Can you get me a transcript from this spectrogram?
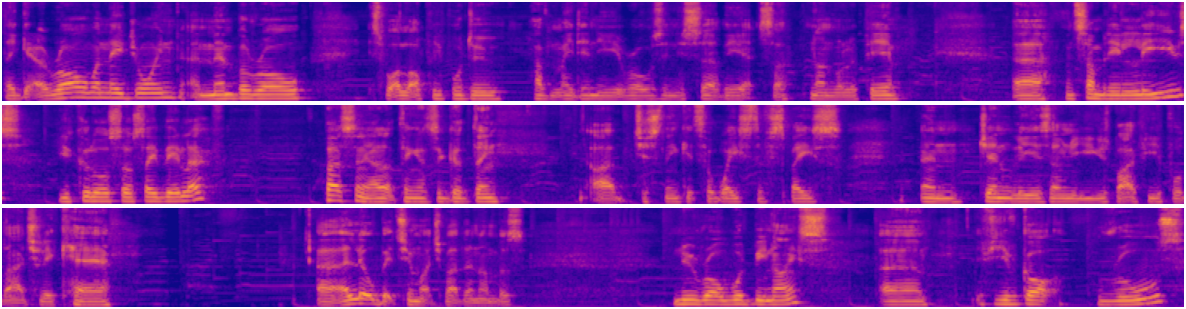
they get a role when they join a member role. It's what a lot of people do. Haven't made any roles in this server yet so none will appear. Uh, when somebody leaves you could also say they left Personally, I don't think it's a good thing. I just think it's a waste of space and generally is only used by people that actually care uh, a little bit too much about their numbers. New role would be nice. Um, if you've got rules,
